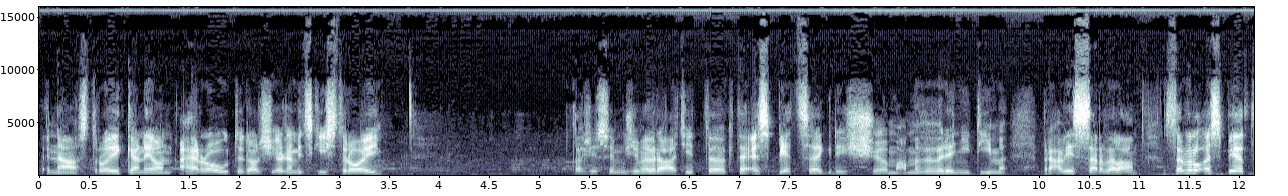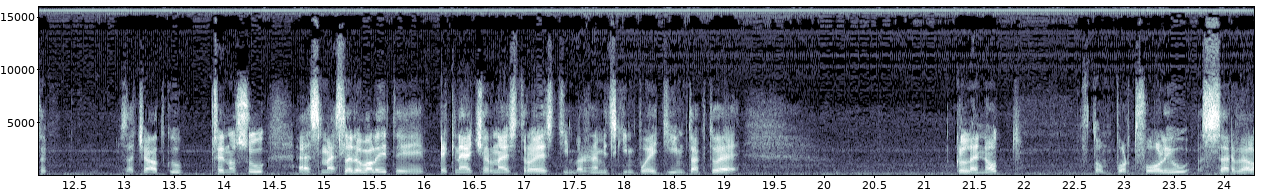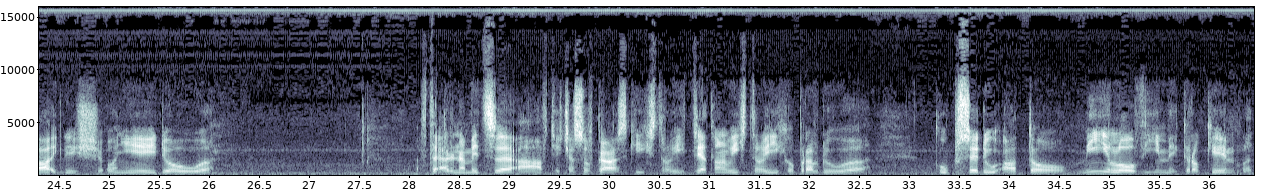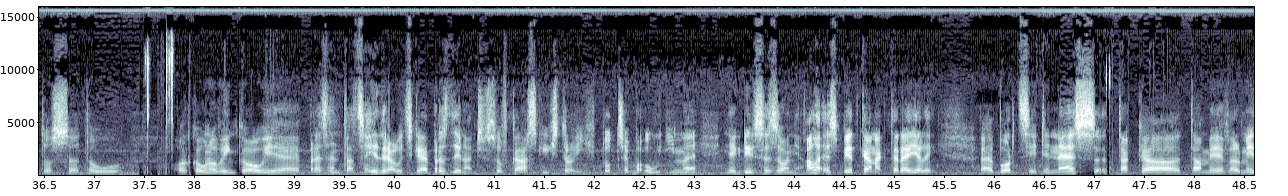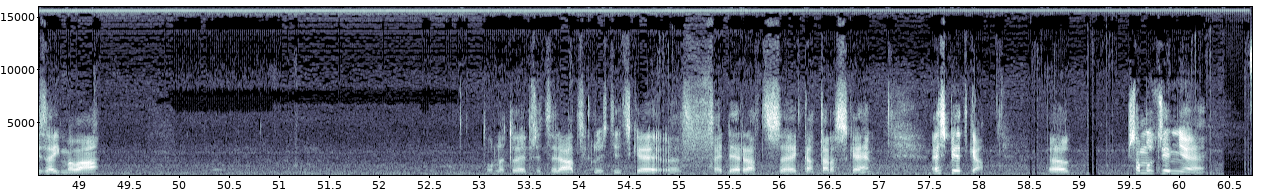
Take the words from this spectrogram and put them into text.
na stroji Canyon je další aerodynamický stroj. Takže se můžeme vrátit k té S5, když máme ve vedení tým právě Sarvela. Sarvelo S5 v začátku přenosu eh, jsme sledovali ty pěkné černé stroje s tím aerodynamickým pojetím, tak to je klenot v tom portfoliu Servela, i když oni jdou eh, v té aerodynamice a v těch časovkářských strojích, triatlonových strojích opravdu eh, kupředu a to mílovými kroky. Letos tou Horkou novinkou je prezentace hydraulické brzdy na časovkářských strojích. To třeba uvidíme někdy v sezóně. Ale S5, na které jeli eh, borci dnes, tak eh, tam je velmi zajímavá. Tohle to je předseda cyklistické eh, federace katarské. S5. Samozřejmě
